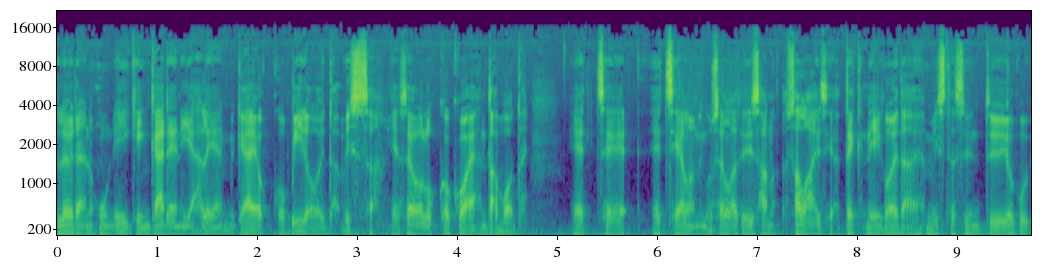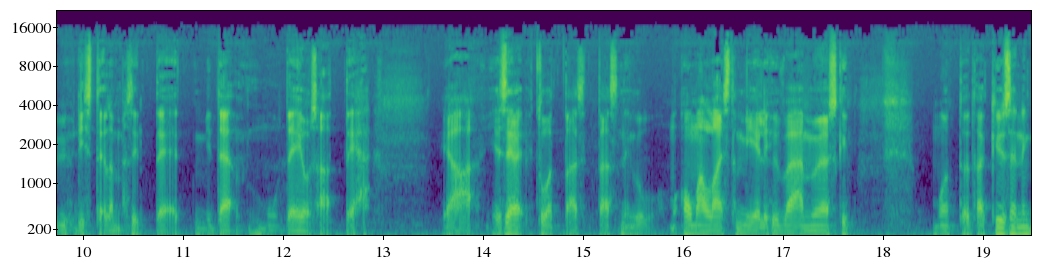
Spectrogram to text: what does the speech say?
löydän uniikin kädenjäljen, mikä ei ole kopioitavissa, ja se on ollut koko ajan tavoite, että, se, että siellä on niin kuin sellaisia salaisia tekniikoita, mistä syntyy joku yhdistelmä sitten, että mitä muut ei osaa tehdä. Ja, ja se tuottaa sitten taas niin kuin omanlaista mielihyvää myöskin. Mutta tota, kyllä se niin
